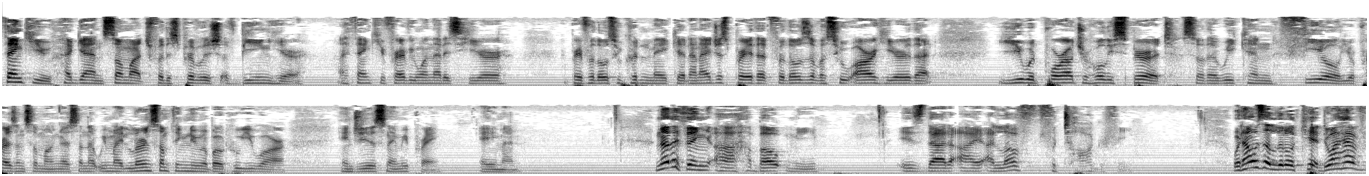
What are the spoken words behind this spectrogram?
thank you again so much for this privilege of being here. I thank you for everyone that is here. I pray for those who couldn't make it. And I just pray that for those of us who are here, that you would pour out your Holy Spirit so that we can feel your presence among us and that we might learn something new about who you are. In Jesus' name we pray. Amen. Another thing uh, about me is that I, I love photography. When I was a little kid, do I have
